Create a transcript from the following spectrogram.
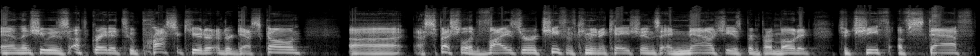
and then she was upgraded to prosecutor under Gascon, uh, a special advisor, chief of communications, and now she has been promoted to chief of staff.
